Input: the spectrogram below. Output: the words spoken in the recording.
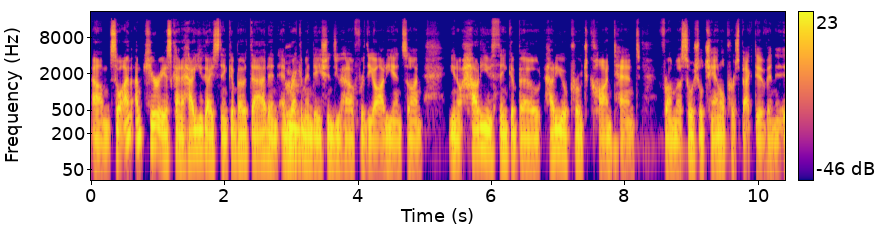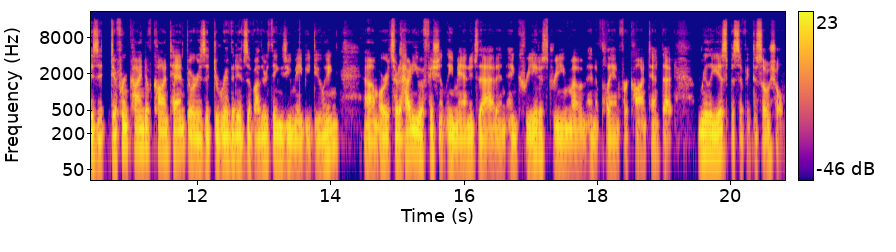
um, so I'm, I'm curious kind of how you guys think about that and, and mm. recommendations you have for the audience on you know how do you think about how do you approach content from a social channel perspective? And is it different kind of content or is it derivatives of other things you may be doing? Um, or it's sort of how do you efficiently manage that and, and create a stream of, and a plan for content that really is specific to social?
